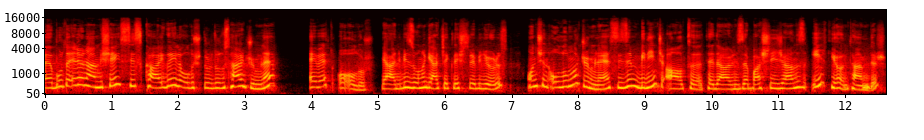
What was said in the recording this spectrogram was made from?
Ee, burada en önemli şey siz kaygıyla oluşturduğunuz her cümle evet o olur. Yani biz onu gerçekleştirebiliyoruz. Onun için olumlu cümle sizin bilinçaltı tedavinize başlayacağınız ilk yöntemdir.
